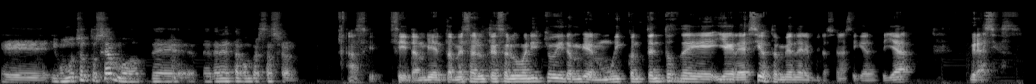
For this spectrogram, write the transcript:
eh, y con mucho entusiasmo de, tener esta conversación. Así, sí, también, también salud, te salud, Benicho, y también muy contentos de, y agradecidos también de la invitación, así que desde ya, gracias.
